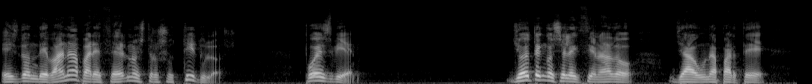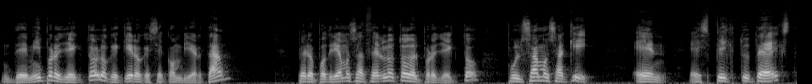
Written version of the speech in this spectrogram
es donde van a aparecer nuestros subtítulos. Pues bien, yo tengo seleccionado ya una parte de mi proyecto, lo que quiero que se convierta, pero podríamos hacerlo todo el proyecto. Pulsamos aquí en Speak to Text,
